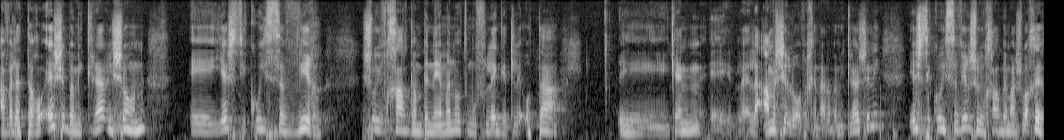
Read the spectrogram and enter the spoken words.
אבל אתה רואה שבמקרה הראשון אה, יש סיכוי סביר שהוא יבחר גם בנאמנות מופלגת לאותה, אה, כן, לעם שלו וכן הלאה, במקרה השני יש סיכוי סביר שהוא יבחר במשהו אחר.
